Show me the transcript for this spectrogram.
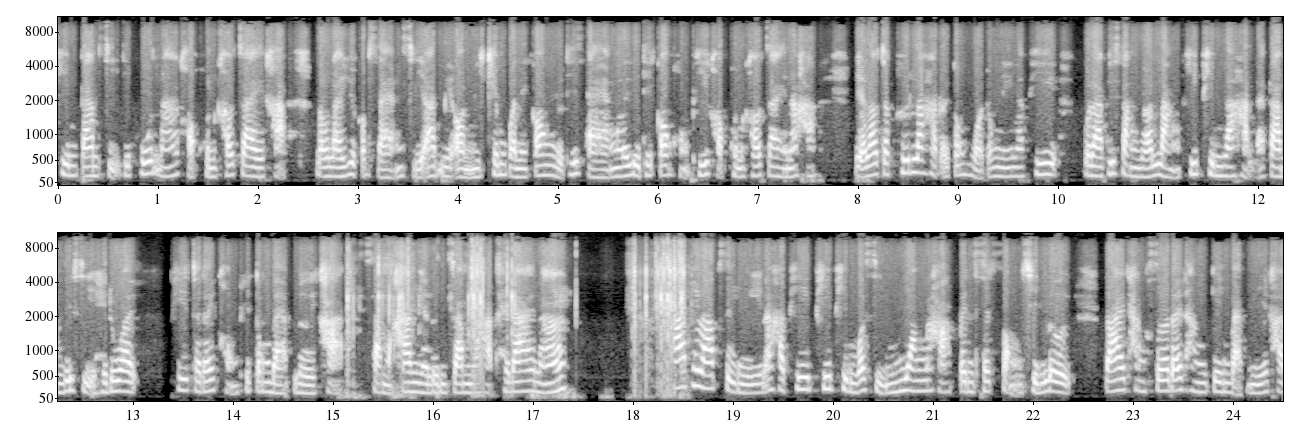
พิมพ์ตามสีที่พูดนะ ขอคนเข้าใจค่ะ เราไลฟ์อยู่กับแสงสีอาจมีอ่อนมีเข้มกว่าในกล้องอยู่ที่แสง แล้วอยู่ที่กล้องของพี่ขอบคนเข้าใจนะคะ เดี๋ยวเราจะขึ้นรหัสไว้ตรงหัวตรงนี้นะพี่ เวลาพี่สั่งย้อนหลังพี่พิมพ์รหัสและตามด้วยสีให้ด้วย พี่จะได้ของที่ตรงแบบเลยค่ะสำคัญอย่าลืมจำรหัสให้ได้นะ ถ้าพี่รับสีนี้นะคะ พี่พี่พิมพ์ว่าสีม่วงนะคะ เป็นเซ็ตสองชิ้นเลย ได้ทั้งเสื้อได้ทั้งเกงแบบนี้ค่ะ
